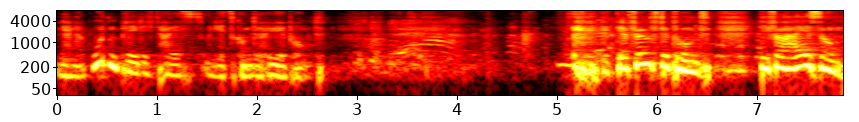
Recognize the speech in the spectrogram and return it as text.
In einer guten Predigt heißt es, und jetzt kommt der Höhepunkt. Der fünfte Punkt, die Verheißung.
